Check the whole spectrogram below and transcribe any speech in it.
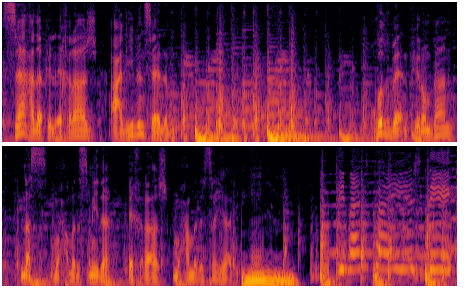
ساعد في الإخراج علي بن سالم. غضبان في رمضان نص محمد سميدة إخراج محمد السياري. ديما تفيش ديك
